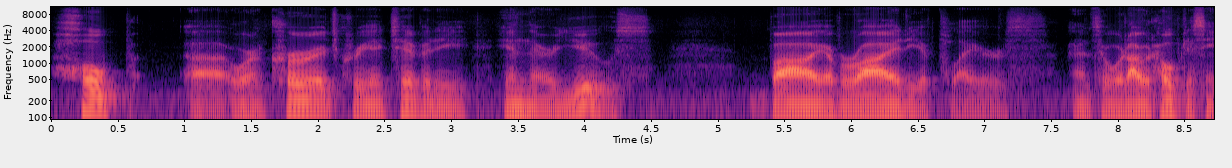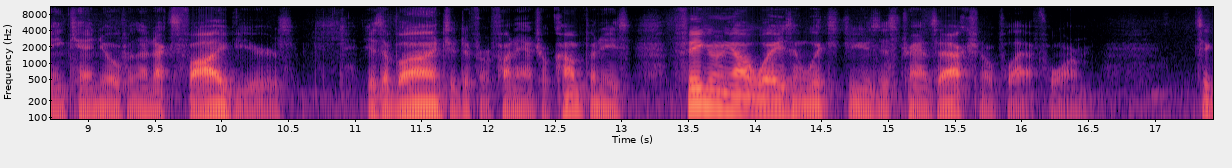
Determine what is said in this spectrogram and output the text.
hope uh, or encourage creativity in their use by a variety of players. And so, what I would hope to see in Kenya over the next five years is a bunch of different financial companies figuring out ways in which to use this transactional platform to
